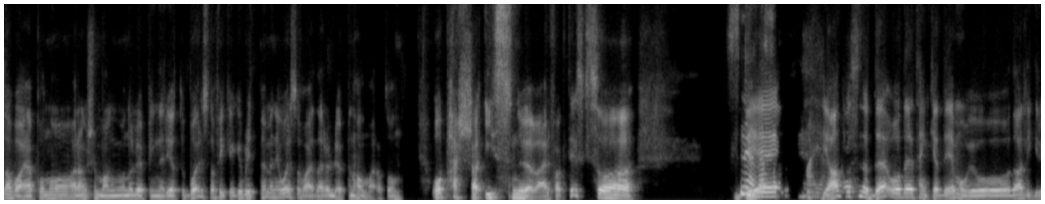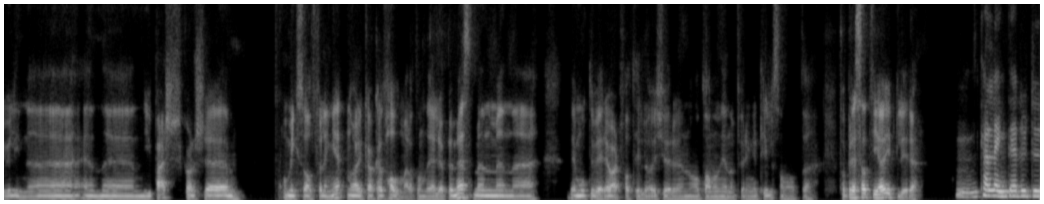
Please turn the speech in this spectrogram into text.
da var jeg på noe arrangement og noe løping nede i Gøteborg, så da fikk jeg ikke blitt med, men i år så var jeg der og løp en halvmaraton. Og persa i snøvær, faktisk. Så det, ja, det snødde, og det tenker jeg det må jo Da ligger det vel inne en, en ny pers, kanskje om ikke så altfor lenge. Nå er det ikke akkurat halvmaraton det jeg løper mest, men, men, eh, det motiverer i hvert fall til å kjøre og ta noen gjennomføringer til, sånn at det eh, får pressa tida ytterligere. Mm. Hva lengde er det du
